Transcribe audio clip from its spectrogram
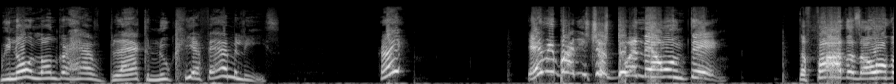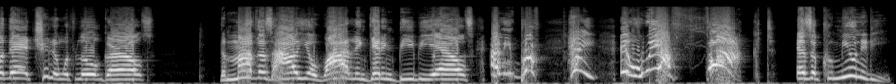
we no longer have black nuclear families. Right? Everybody's just doing their own thing. The fathers are over there chilling with little girls. The mothers are out here wilding, getting BBLs. I mean, bro, hey, we are fucked as a community.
